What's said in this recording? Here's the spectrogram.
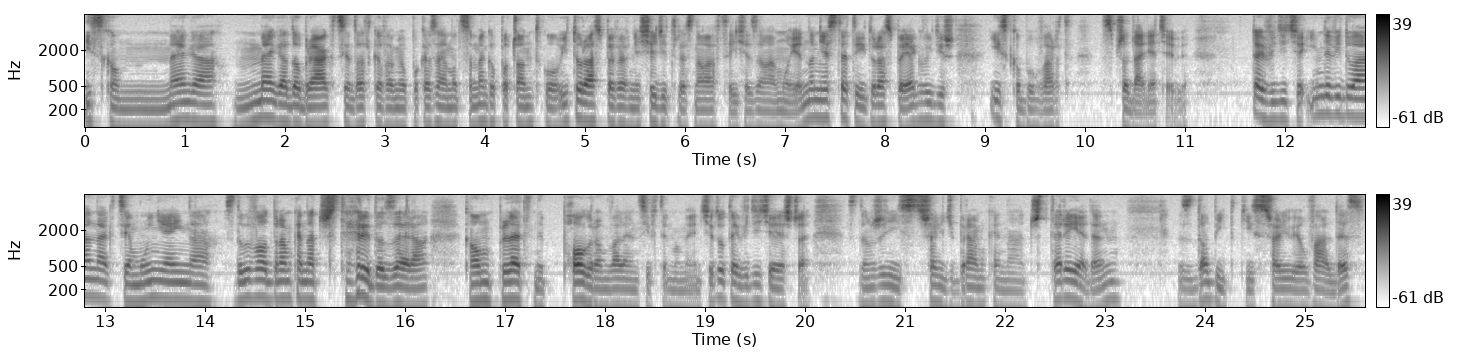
Isco mega, mega dobra akcja, dodatkowo ją pokazałem od samego początku i Turaspę pewnie siedzi teraz na ławce i się załamuje. No niestety i Turaspę, jak widzisz, Isco był wart sprzedania Ciebie. Tutaj widzicie indywidualna akcja Muniaina, zdobywa bramkę na 4 do 0. Kompletny pogrom Walencji w tym momencie. Tutaj widzicie jeszcze, zdążyli strzelić bramkę na 4-1. Z dobitki strzelił ją Valdez.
